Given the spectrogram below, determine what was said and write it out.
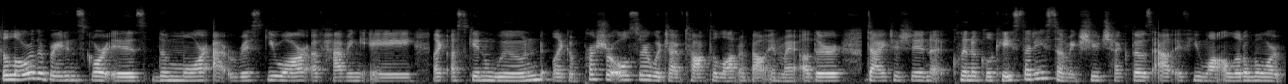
The lower the Braden score is, the more at risk you are of having a like a skin wound, like a pressure ulcer, which I've talked a lot about in my other dietitian clinical case studies. So make sure you check those out if you want a little more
